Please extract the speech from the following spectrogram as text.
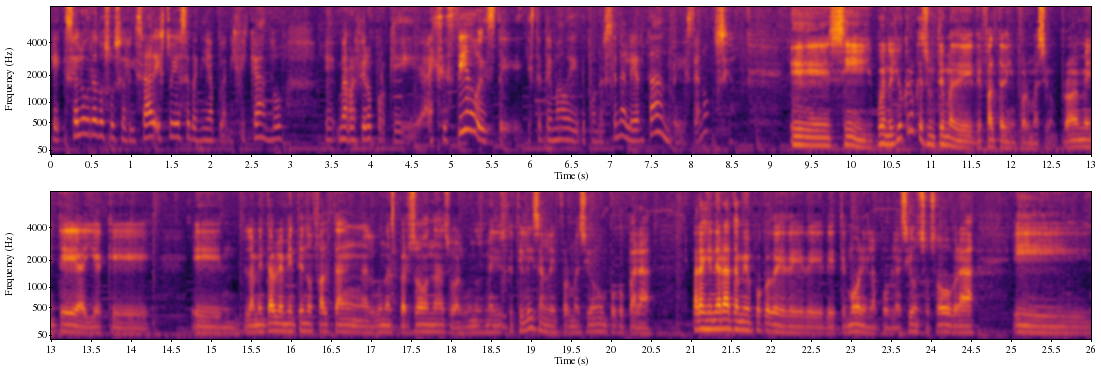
Eh, ¿Se ha logrado socializar? Esto ya se venía planificando. Eh, me refiero porque ha existido este, este tema de, de ponerse en alerta ante este anuncio. Eh, sí, bueno, yo creo que es un tema de, de falta de información. Probablemente haya que, eh, lamentablemente no faltan algunas personas o algunos medios que utilizan la información un poco para, para generar también un poco de, de, de temor en la población, zozobra y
